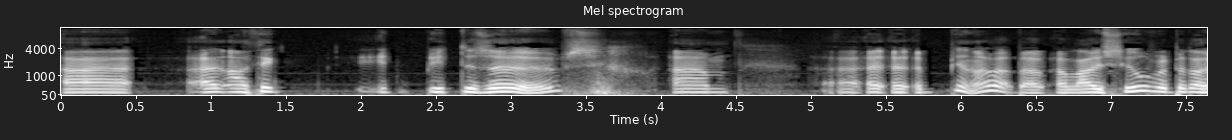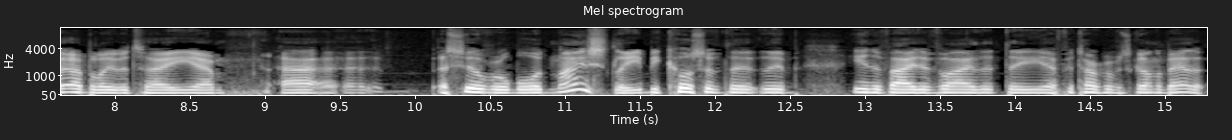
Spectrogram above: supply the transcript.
and I think it it deserves um, a, a, a, you know a, a, low silver, but I, I believe it's a um, a silver award mostly because of the, the innovative way that the uh, photographer's gone about it.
